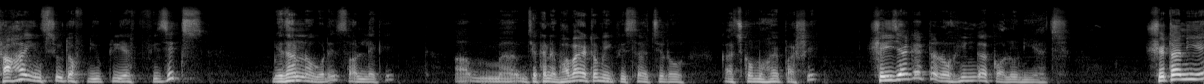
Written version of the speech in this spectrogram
Saha institute of nuclear physics বিধাননগরে সল্টলেকে যেখানে ভাবা অ্যাটমিক রিসার্চেরও কাজকর্ম হয় পাশে, সেই জায়গায় একটা রোহিঙ্গা কলোনি আছে। সেটা নিয়ে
